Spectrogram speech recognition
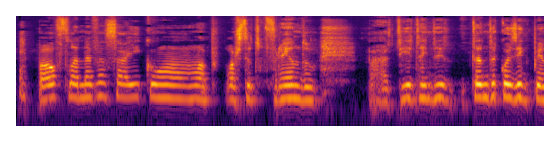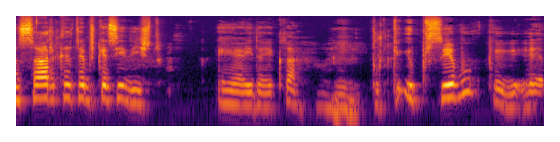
Epá, o fulano avança aí com uma proposta de referendo. Pá, tem, tem tanta coisa em que pensar que até me esqueci disto. É a ideia que dá. Porque eu percebo que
